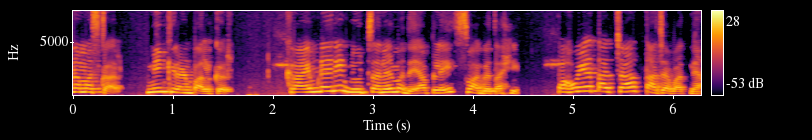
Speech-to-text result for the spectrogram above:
नमस्कार मी Kiran Palkar. Crime diary news चॅनलमध्ये आपले स्वागत आहे. पाहूयात आजच्या ताज्या बातम्या.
